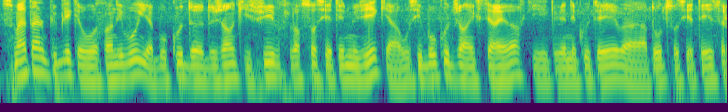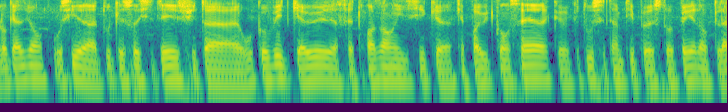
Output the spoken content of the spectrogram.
Ce matin, le public est au rendez-vous. Il y a beaucoup de, gens qui suivent leur société de musique. Il y a aussi beaucoup de gens extérieurs qui, viennent écouter à d'autres sociétés. C'est l'occasion aussi à toutes les sociétés, suite au Covid qu'il y a eu, il y a fait trois ans ici qu'il n'y a pas eu de concert, que, tout s'est un petit peu stoppé. Donc là,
